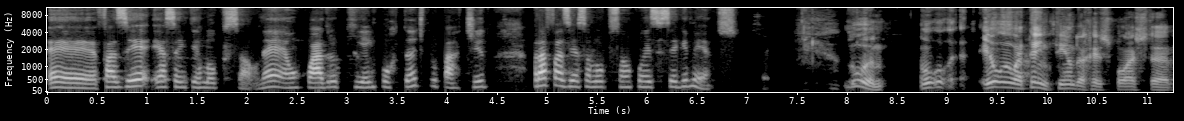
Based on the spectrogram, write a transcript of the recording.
é, fazer essa interlocução, né? É um quadro que é importante para o partido para fazer essa locução com esses segmentos. Lu, eu até entendo a resposta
